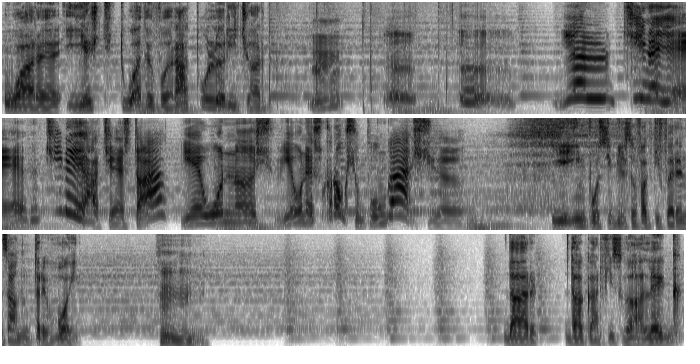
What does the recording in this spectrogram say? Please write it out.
Oare ești tu adevăratul, Richard? Mm, uh, uh, El cine e? Cine e acesta? E un, uh, e un escroc și un pungaș E imposibil să fac diferența între voi. Hmm. Dar dacă ar fi să aleg,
